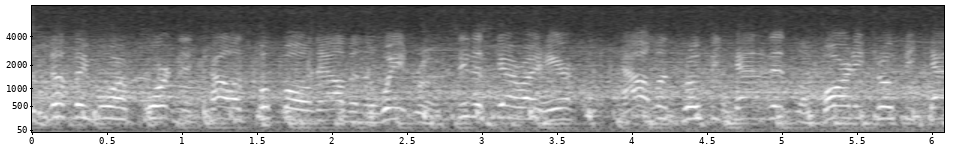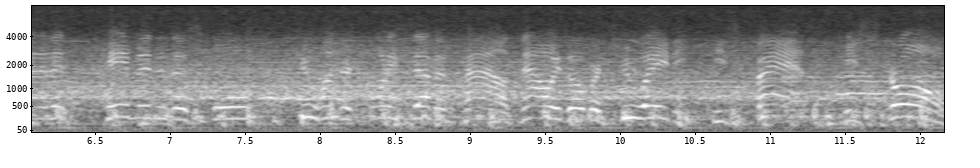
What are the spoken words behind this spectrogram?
Is nothing more important in college football now than the weight room. See this guy right here? Outland Trophy candidate, Lombardi Trophy candidate, came into this school 227 pounds. Now he's over 280. He's fast. He's strong.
